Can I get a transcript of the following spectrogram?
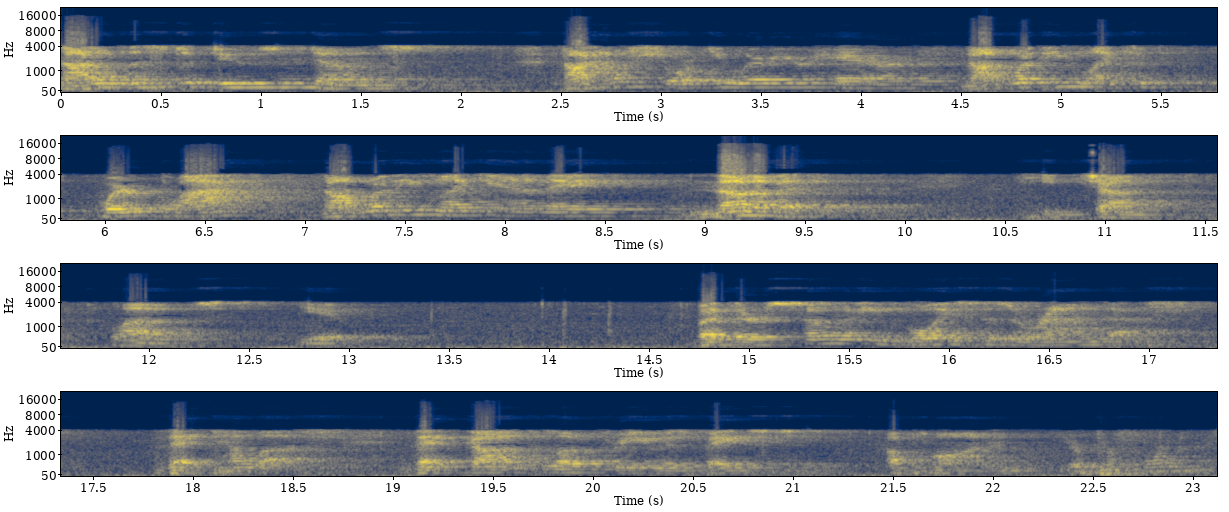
Not a list of do's and don'ts. Not how short you wear your hair. Not whether you like to wear black. Not whether you like anime. None of it. He just loves you. But there's so many voices around us that tell us that God's love for you is based upon your performance,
